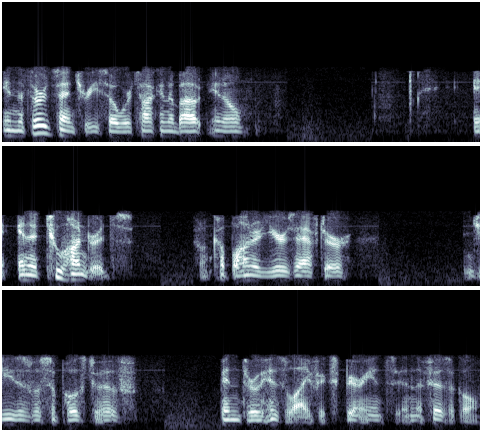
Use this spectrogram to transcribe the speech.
in the third century, so we're talking about, you know, in the 200s, a couple hundred years after Jesus was supposed to have been through his life experience in the physical.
